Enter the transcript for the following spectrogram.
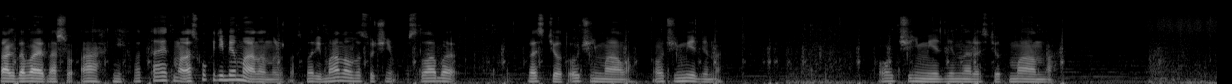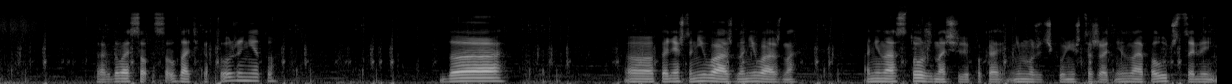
Так, давай нашу... Ах, не хватает маны. А сколько тебе мана нужно? Смотри, мана у нас очень слабо растет. Очень мало. Очень медленно. Очень медленно растет мана. Так, давай сол солдатиков тоже нету. Да. Э, конечно, неважно, неважно. Они нас тоже начали пока немножечко уничтожать. Не знаю, получится или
